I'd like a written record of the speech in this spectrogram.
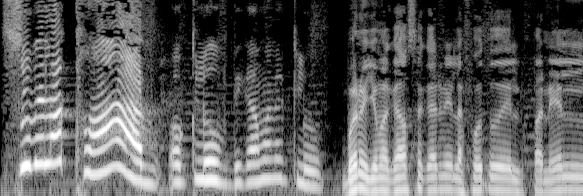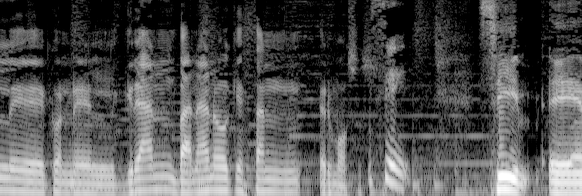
Subela Club, o club, digamos el club. Bueno, yo me acabo de sacarme la foto del panel eh, con el gran banano que están hermosos. Sí. Sí, eh,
